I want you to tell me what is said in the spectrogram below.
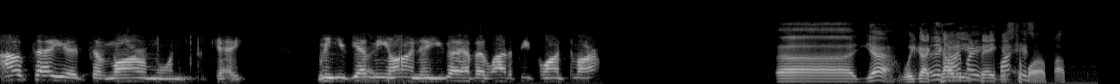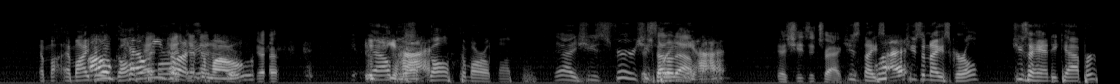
I'll tell you tomorrow morning, okay? When you get Right. me on, and you gotta have a lot of people on tomorrow. Uh, yeah, we got Kelly I in might- Vegas my- is- tomorrow, Bob. Am I, am I doing Oh, golf? Kelly's tomorrow? on tomorrow. Yeah. Yeah, I'll she be hot? golf tomorrow, Bob. Yeah, she's fair. She's settle pretty. down. Hot. yeah, she's attractive. She's nice. What? She's a nice girl. She's a handicapper.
